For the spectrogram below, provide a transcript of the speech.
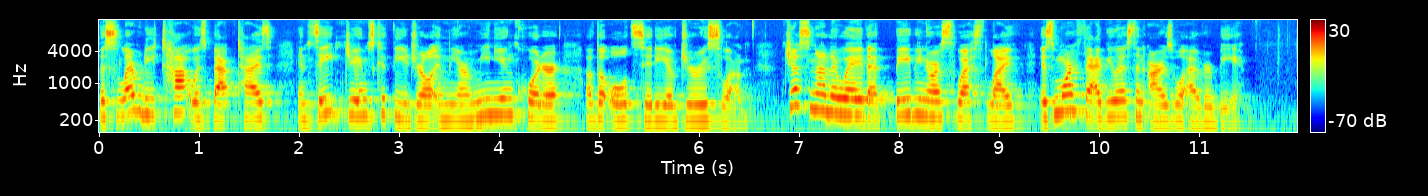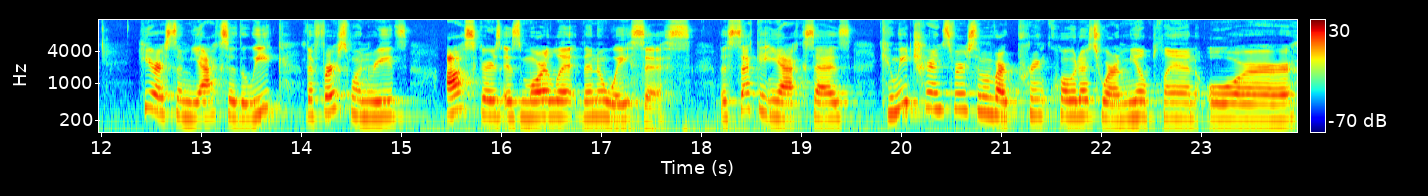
The celebrity tot was baptized in St. James Cathedral in the Armenian quarter of the Old City of Jerusalem. Just another way that baby Northwest life is more fabulous than ours will ever be. Here are some yaks of the week. The first one reads, Oscars is more lit than Oasis. The second yak says, can we transfer some of our print quota to our meal plan or...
